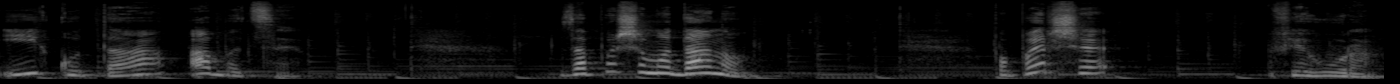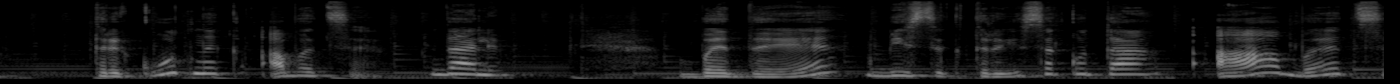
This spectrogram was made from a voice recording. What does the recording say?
і кута АБЦ. Запишемо дано. По-перше, фігура трикутник АБЦ. Далі. БД бісектриса кута АБЦ.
